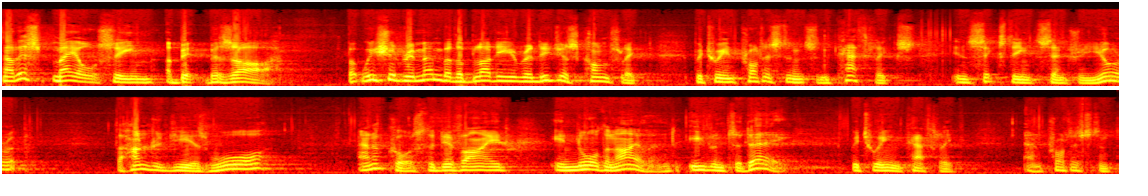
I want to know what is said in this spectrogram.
Now, this may all seem a bit bizarre, but we should remember the bloody religious conflict between Protestants and Catholics in 16th century Europe, the Hundred Years' War, and of course the divide in Northern Ireland, even today, between Catholic and Protestant.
